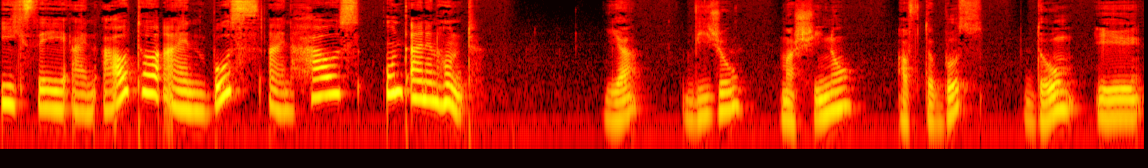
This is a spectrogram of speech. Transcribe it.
ich sehe ein Auto, ein Bus, ein Haus und einen Hund. Ja viju mašinu, автобус, дом и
